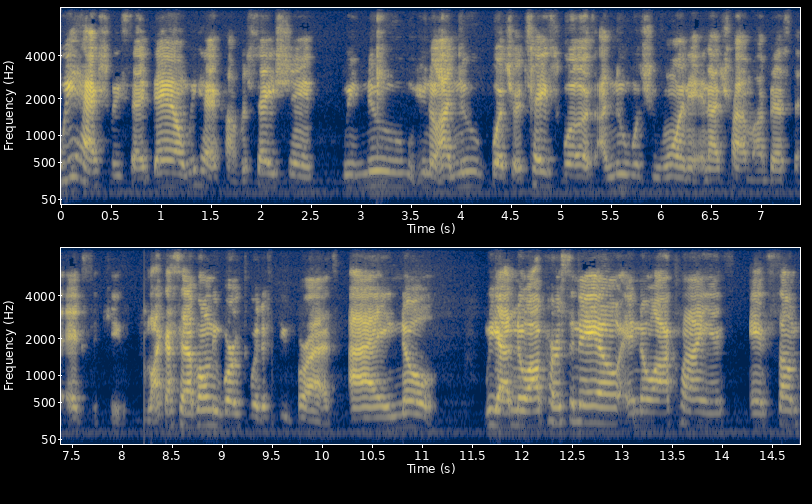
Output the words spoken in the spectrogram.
we actually sat down, we had conversation. We knew, you know, I knew what your taste was. I knew what you wanted, and I tried my best to execute. Like I said, I've only worked with a few brides. I know we got to know our personnel and know our clients. And some,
